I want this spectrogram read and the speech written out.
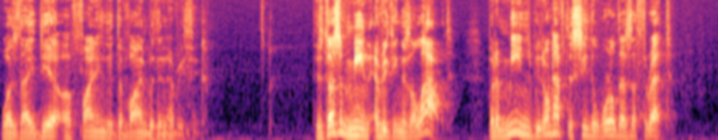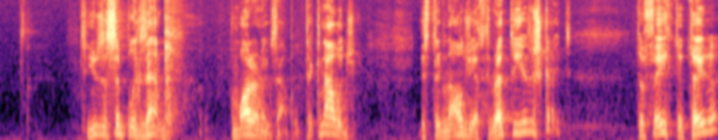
was the idea of finding the divine within everything. This doesn't mean everything is allowed, but it means we don't have to see the world as a threat. To use a simple example, a modern example, technology. Is technology a threat to Yiddishkeit, to faith, to Torah?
